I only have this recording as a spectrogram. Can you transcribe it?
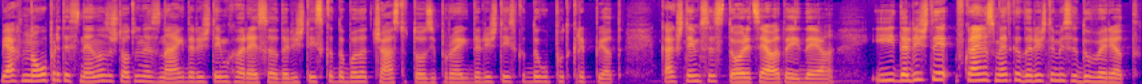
Бях много притеснена, защото не знаех дали ще им хареса, дали ще искат да бъдат част от този проект, дали ще искат да го подкрепят, как ще им се стори цялата идея. И дали ще, в крайна сметка, дали ще ми се доверят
